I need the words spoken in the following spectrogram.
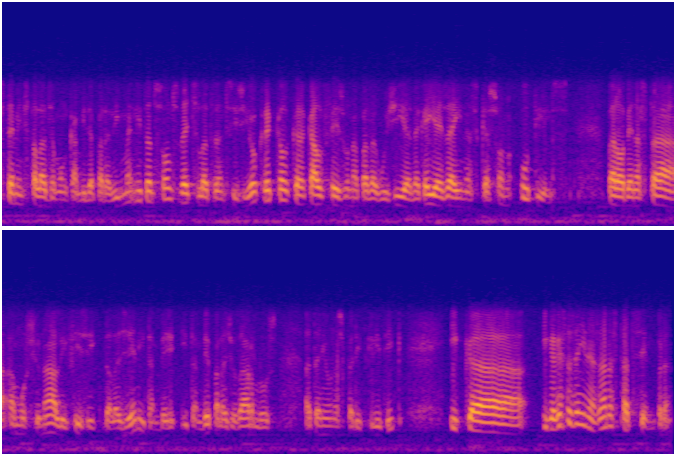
estem instal·lats en un canvi de paradigma, ni tan sols veig la transició. Crec que el que cal fer és una pedagogia d'aquelles eines que són útils per al benestar emocional i físic de la gent i també, i també per ajudar-los a tenir un esperit crític i que, i que aquestes eines han estat sempre,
